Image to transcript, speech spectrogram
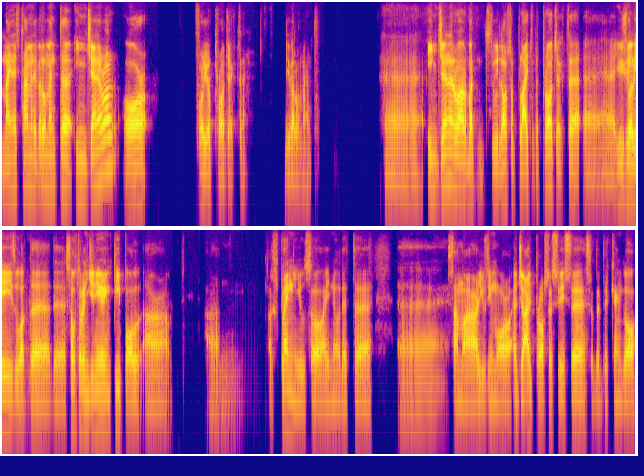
manage time and development uh, in general or for your project uh, development. Uh, in general, but it will also apply to the project, usually is what the, the software engineering people are, um, are explaining you. So I know that uh, some are using more agile processes uh, so that they can go, uh,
